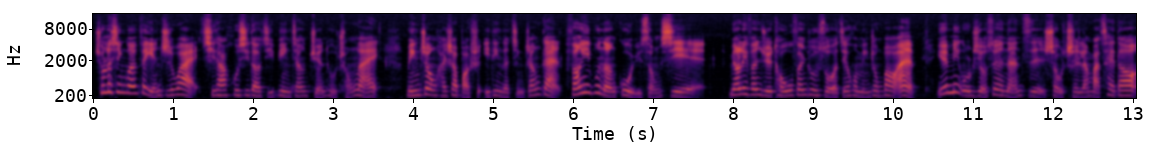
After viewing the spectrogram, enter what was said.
除了新冠肺炎之外，其他呼吸道疾病将卷土重来。民众还是要保持一定的紧张感，防疫不能过于松懈。苗栗分局头屋分驻所接获民众报案，有一名五十九岁的男子手持两把菜刀，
